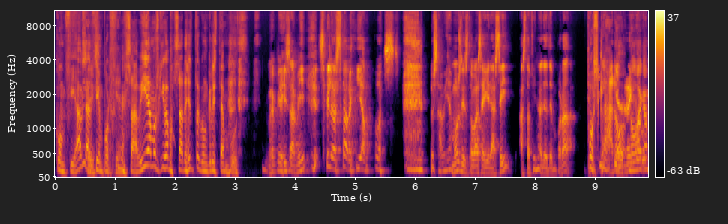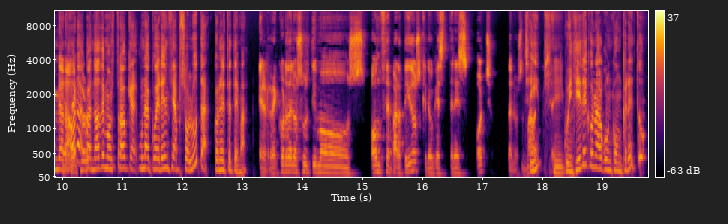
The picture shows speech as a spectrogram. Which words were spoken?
confiable Sí, al sí. 100%. Sabíamos que iba a pasar esto con Christian Wood. ¿Me miréis a mí? Si lo sabíamos. Lo sabíamos y esto va a seguir así hasta final de temporada. Pues claro, no va a cambiar ahora, récord- cuando ha demostrado que una coherencia absoluta con este tema. El récord de los últimos 11 partidos creo que es 3-8 de los ¿Sí? Sí. ¿Coincide con algo en concreto?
